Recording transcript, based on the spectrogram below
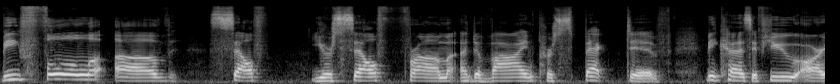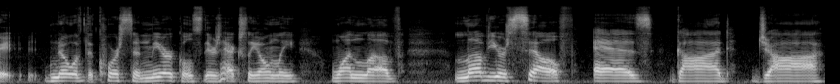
Be full of self yourself from a divine perspective. Because if you are know of the Course in Miracles, there's actually only one love. Love yourself as God, Jah,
